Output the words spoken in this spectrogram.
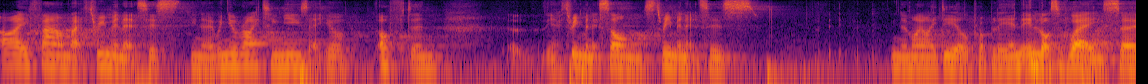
I found like three minutes is, you know, when you're writing music, you're often, uh, you know, three minute songs. Three minutes is, you know, my ideal probably in, in lots of ways. So,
